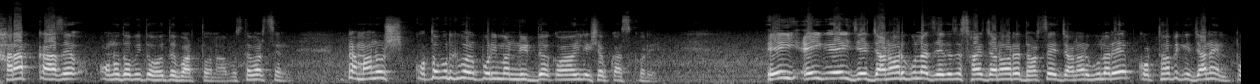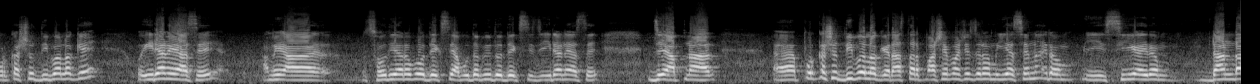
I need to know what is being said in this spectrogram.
খারাপ কাজে অনুদবিত হতে পারতো না, বুঝতে পারছেন? একটা মানুষ কত পরিমাণ নির্দয় হইলে এইসব কাজ করে। এই এই এই যে জানোয়ারগুলা যে ছয় জানোয়ারে ধরছে, এই জানোয়ারগুলারে করতে হবে কি জানেন? প্রকাশ্য দিবালকে ইরানে আছে। আমি সৌদি আরবও দেখছি, আবুধাবিতেও দেখছি যে ইরানে আছে, যে আপনার প্রকাশ্য দিবালকে রাস্তার পাশে পাশে যেরকম ইয়ে আছে না, এরকম সি এরকম ডান্ডা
